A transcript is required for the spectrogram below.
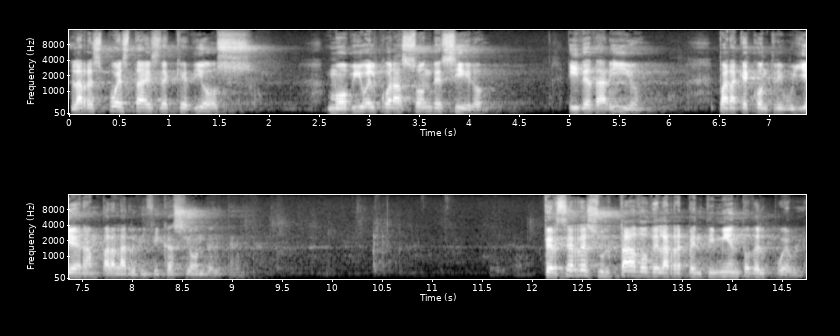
La respuesta es de que Dios movió el corazón de Ciro y de Darío para que contribuyeran para la reedificación del templo. Tercer resultado del arrepentimiento del pueblo.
